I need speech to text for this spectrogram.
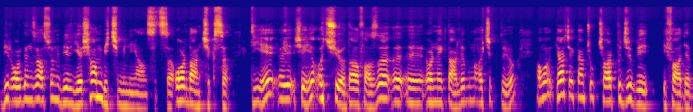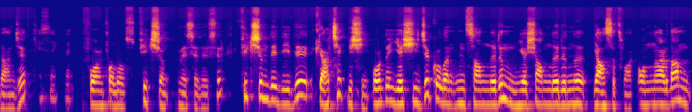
bir organizasyonu, bir yaşam biçimini yansıtsa, oradan çıksa diye e, şeyi açıyor. Daha fazla e, e, örneklerle bunu açıklıyor. Ama gerçekten çok çarpıcı bir ifade bence. Kesinlikle. Form follows fiction meselesi. Fiction dediği de gerçek bir şey. Orada yaşayacak olan insanların yaşamlarını yansıtmak, onlardan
